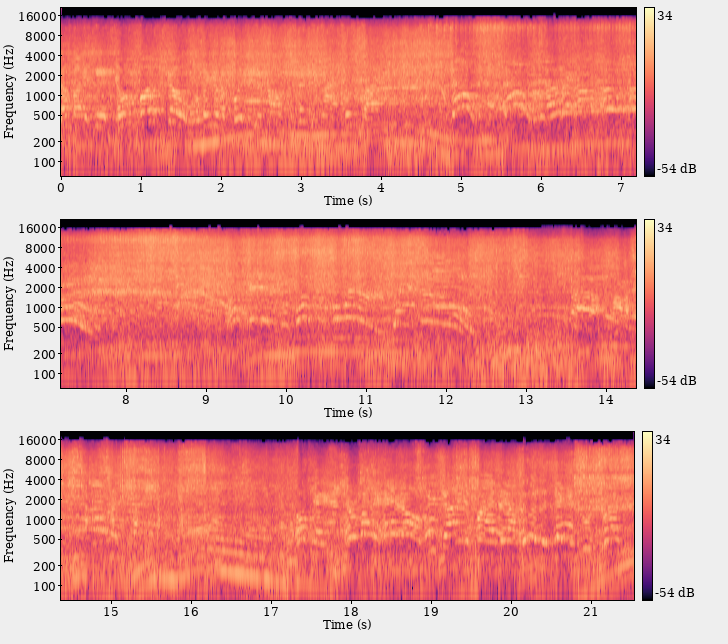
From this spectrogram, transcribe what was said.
Somebody said, go bus go. Well, they're gonna push you across the finish line, looks like. No, no, no, no, no, no. Okay, the bus is the winner. Second in a row. Okay, everybody hang on. We've got to find out who the tickets was driving.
